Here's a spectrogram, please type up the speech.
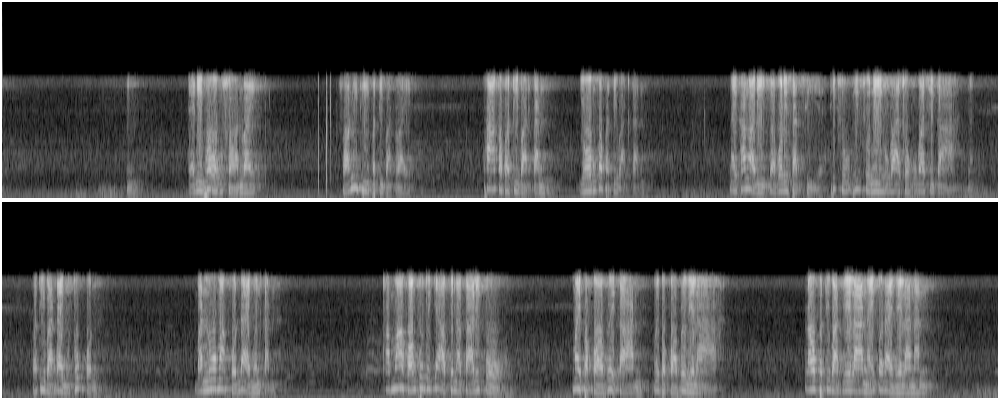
แต่นี่พระองค์สอนไว้ สอนวิธีปฏิบัติไว้พระก็ปฏิบัติกัน โยมก็ปฏิบัติกัน ในครั้งอดีตกับบริษัทสี่ภิกษุภิกษุณีอุบาสกอุบาสิกาปฏิบัติได้หมดทุกคน บรรลุมรรคผลได้เหมือนกัน ธรรมะของพระพุทธเจ้าเป็นอากาลิโก ไม่ประกอบด้วยการ ไม่ประกอบด้วยเวลา เราปฏิบัติเวลาไหนก็ได้เวลานั้น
